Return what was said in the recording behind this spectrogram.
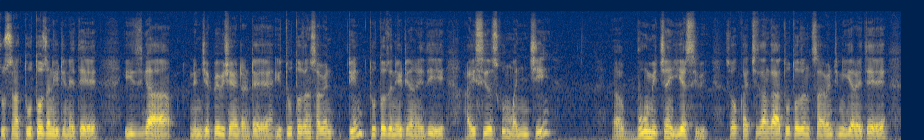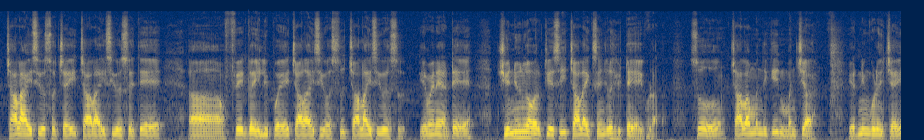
చూస్తున్న టూ థౌజండ్ ఎయిటీన్ అయితే ఈజీగా నేను చెప్పే విషయం ఏంటంటే ఈ two thousand seventeen two thousand eighteen అనేది ఐసీఎస్కు మంచి భూమి ఇచ్చిన ఇయర్స్ ఇవి. సో ఖచ్చితంగా టూ థౌజండ్ సెవెంటీన్ ఇయర్ అయితే చాలా ఐసీఎస్ వచ్చాయి. చాలా ఐసీఎస్ అయితే ఫేక్గా వెళ్ళిపోయాయి. చాలా ఐసీఓస్ చాలా ఐసీఓస్ ఏమైనాయి అంటే జెన్యున్గా వర్క్ చేసి చాలా ఎక్స్చేంజ్లో హిట్ అయ్యాయి కూడా. సో చాలామందికి మంచి ఎర్నింగ్ కూడా ఇచ్చాయి.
